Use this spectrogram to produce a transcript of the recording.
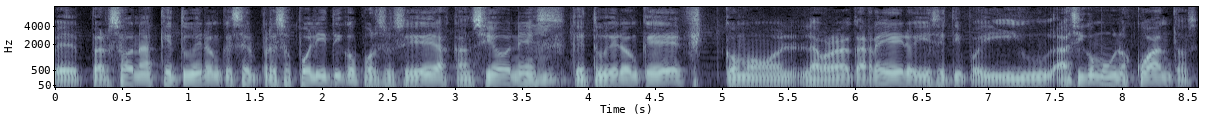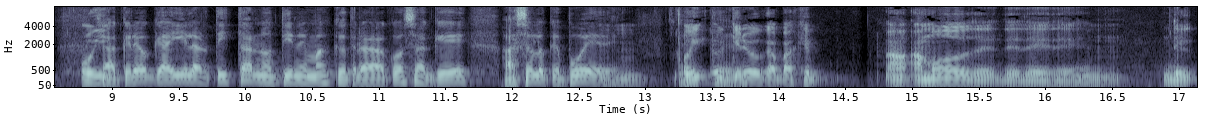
eh, personas que tuvieron que ser presos políticos por sus ideas, canciones, que tuvieron que, como la Bernal Carrero y ese tipo, y, y así como unos cuantos. Hoy- o sea, creo que ahí el artista no tiene más que otra cosa que hacer lo que puede. Hoy, Este, hoy creo capaz que a, a modo de, de- de- de- de-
